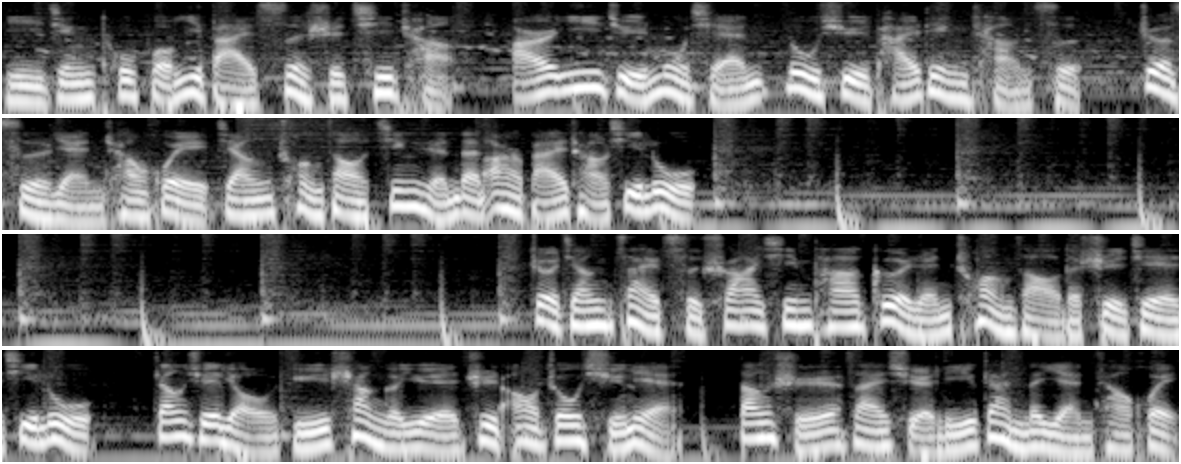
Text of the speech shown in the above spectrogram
已经突破一百四十七场。而依据目前陆续排定场次，这次演唱会将创造惊人的二百场纪录。这将再次刷新他个人创造的世界纪录。张学友于上个月至澳洲巡演，当时在雪梨站的演唱会，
